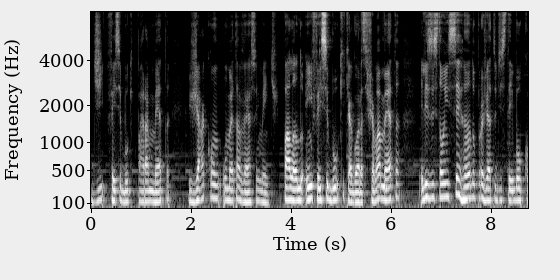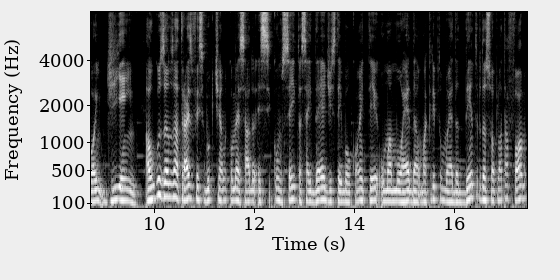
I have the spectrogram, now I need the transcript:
de Facebook para Meta já com o metaverso em mente. Falando em Facebook, que agora se chama Meta, eles estão encerrando o projeto de stablecoin Diem. Alguns anos atrás, o Facebook tinha começado esse conceito, essa ideia de stablecoin ter uma moeda, uma criptomoeda dentro da sua plataforma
